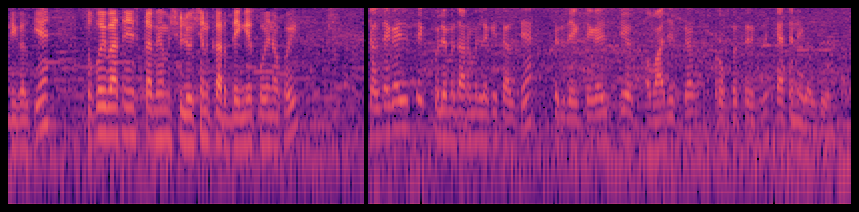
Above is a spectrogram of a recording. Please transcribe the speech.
निकलती है। तो कोई बात नहीं, इसका भी हम सोल्यूशन कर देंगे कोई ना कोई। चलते गए इसे खुले मैदान में लेके चलते हैं, फिर देखते गए इसकी आवाज़ इसका प्रॉपर तरीके से कैसे निकलती है।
